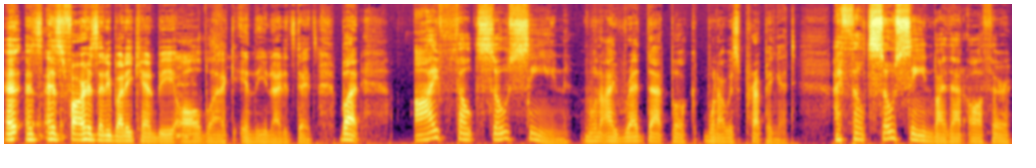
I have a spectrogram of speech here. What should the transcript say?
as, as far as anybody can be all black in the United States. But I felt so seen when I read that book when I was prepping it. I felt so seen by that author,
